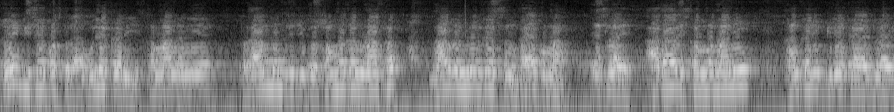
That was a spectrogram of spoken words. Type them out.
सोही विषयवस्तुलाई उल्लेख गरी सम्माननीय प्रधानमन्त्रीजीको सम्बोधन मार्फत मार्गनिर्देशन भएकोमा यसलाई आधार स्तम्भ मानि आन्तरिक गृह कार्यलाई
